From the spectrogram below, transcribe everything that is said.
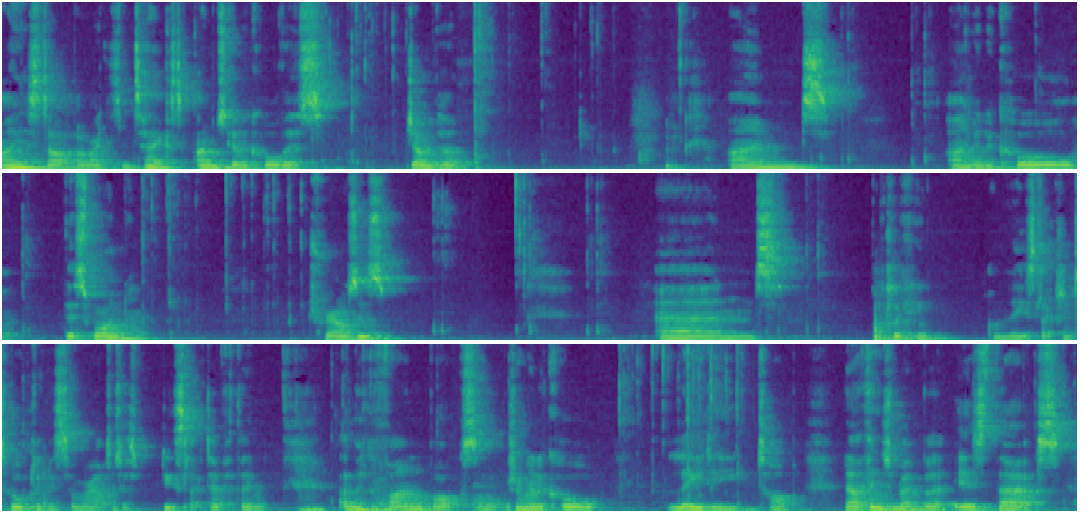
I start by writing some text. I'm just going to call this jumper. And I'm going to call this one trousers. And clicking on the selection tool, clicking somewhere else, just deselect everything and make a final box, which I'm going to call lady top. Now, the thing to remember is that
